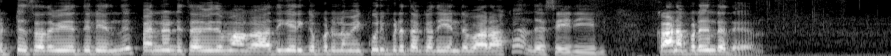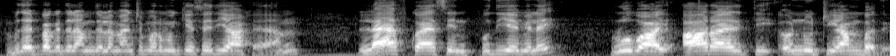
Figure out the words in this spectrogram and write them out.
எட்டு சதவீதத்திலிருந்து பன்னெண்டு சதவீதமாக அதிகரிக்கப்பட்டுள்ளமை குறிப்பிடத்தக்கது என்றவாறாக அந்த செய்தி காணப்படுகின்றது. முதற் பக்கத்தில் அமைந்துள்ள மற்றும் ஒரு முக்கிய செய்தியாக லேப் காசின் புதிய விலை ரூபாய் ஆறாயிரத்தி எண்ணூற்றி ஐம்பது.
